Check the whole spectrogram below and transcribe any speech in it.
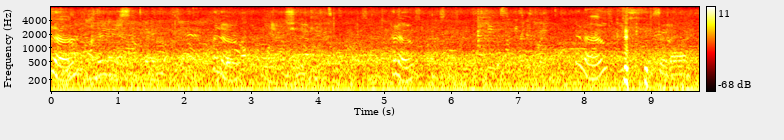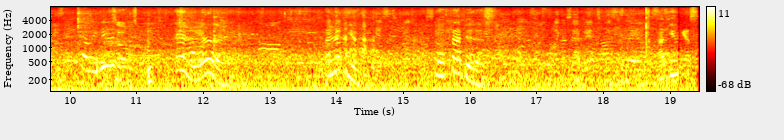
Hello. Hello. Hello. Hello. he. How are you? Hello. I love you. You're fabulous. And you? That's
